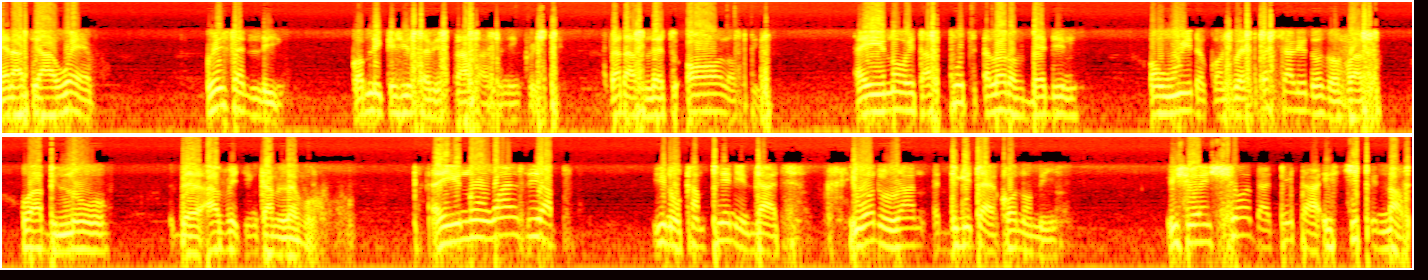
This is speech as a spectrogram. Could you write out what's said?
And as you are aware, recently, communication service price has been increased. That has led to all of this. And you know, it has put a lot of burden on we, the consumer, especially those of us who are below the average income level. And you know, once you are, you know, campaigning that you want to run a digital economy, you should ensure that data is cheap enough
